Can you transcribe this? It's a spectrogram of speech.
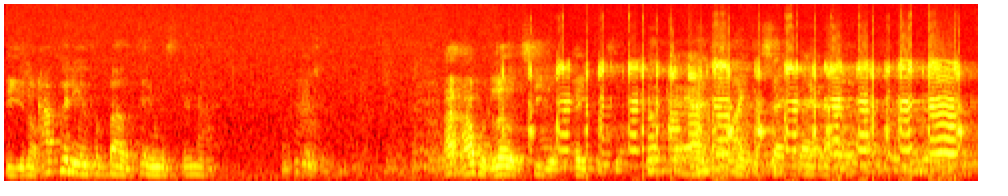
Do you know? I put in for both and it was denied. I, I would love to see those papers. Okay, I'd just like to say that, uh, that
